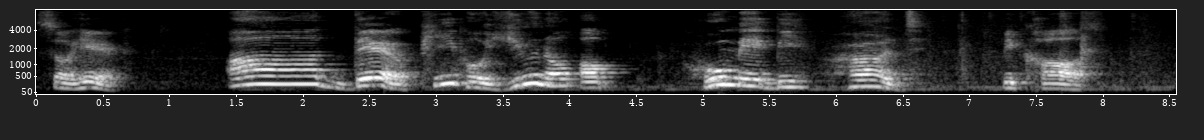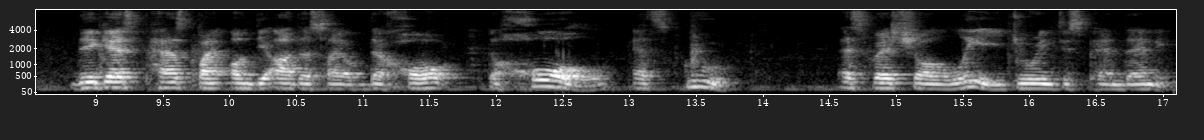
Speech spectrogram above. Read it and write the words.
So here, are there people you know of who may be hurt because they get passed by on the other side of the hall the hall at school, especially during this pandemic.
